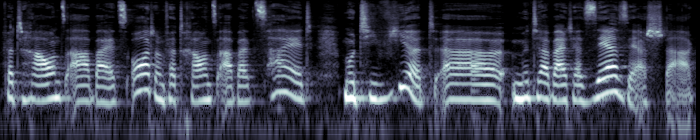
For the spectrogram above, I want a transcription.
Vertrauensarbeitsort und Vertrauensarbeitszeit motiviert äh, Mitarbeiter sehr, sehr stark.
